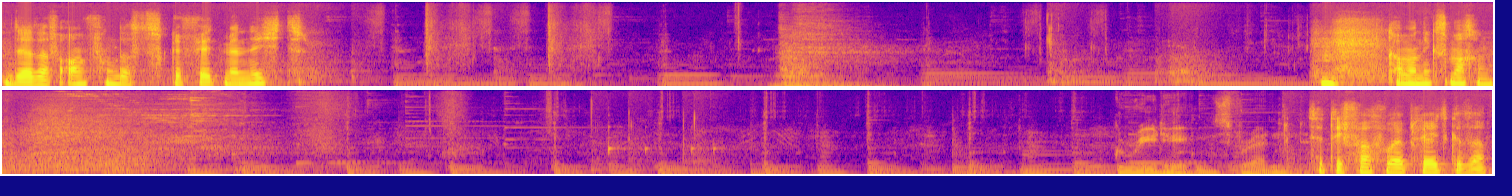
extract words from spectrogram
Der darf anfangen, das gefällt mir nicht. Hm, kann man nichts machen. Jetzt hätte ich fast well played gesagt.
